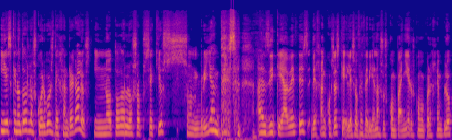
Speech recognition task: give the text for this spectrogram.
Y es que no todos los cuervos dejan regalos y no todos los obsequios son brillantes. Así que a veces dejan cosas que les ofrecerían a sus compañeros, como por ejemplo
